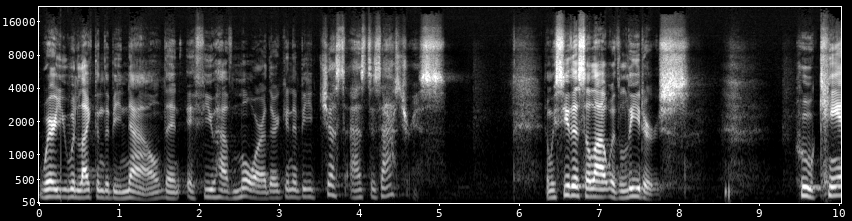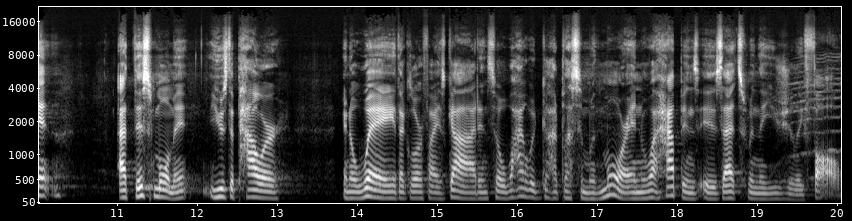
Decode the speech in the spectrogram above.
where you would like them to be now, then if you have more, they're going to be just as disastrous. And we see this a lot with leaders who can't, at this moment, use the power in a way that glorifies God. And so, why would God bless them with more? And what happens is that's when they usually fall.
